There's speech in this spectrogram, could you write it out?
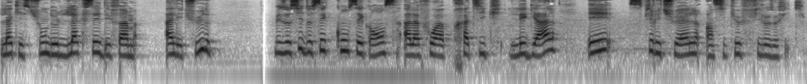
la question de l'accès des femmes à l'étude, mais aussi de ses conséquences à la fois pratiques, légales et spirituelles ainsi que philosophiques.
